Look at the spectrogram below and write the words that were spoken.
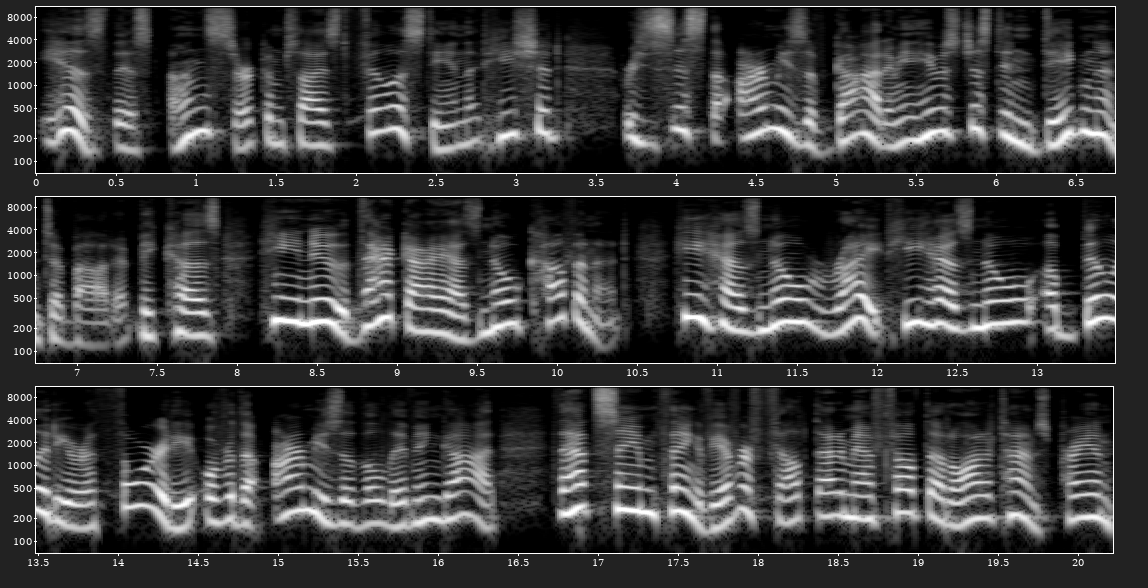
is this uncircumcised Philistine that he should resist the armies of God. I mean, he was just indignant about it because he knew that guy has no covenant. He has no right. He has no ability or authority over the armies of the living God. That same thing, have you ever felt that? I mean, I've felt that a lot of times praying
